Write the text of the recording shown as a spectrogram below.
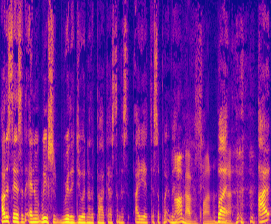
I'll just say this at the end. We should really do another podcast on this idea of disappointment. I'm having fun. But Yeah. I,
